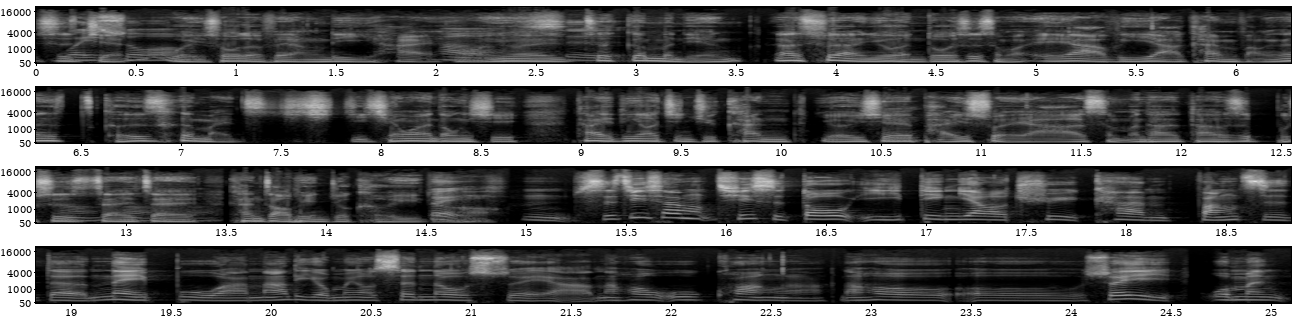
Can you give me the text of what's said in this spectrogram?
是减萎缩的非常厉害哦，因为这根本连那虽然有很多是什么 AR VR 看房，但是可是这个买几几千万的东西，他一定要进去看有一些排水啊什么，他他是不是在在看照片就可以的哈？嗯，实际上其实都一定要去看房子的内部啊，哪里有没有渗漏水啊？然后屋况啊，然后呃，所以我们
